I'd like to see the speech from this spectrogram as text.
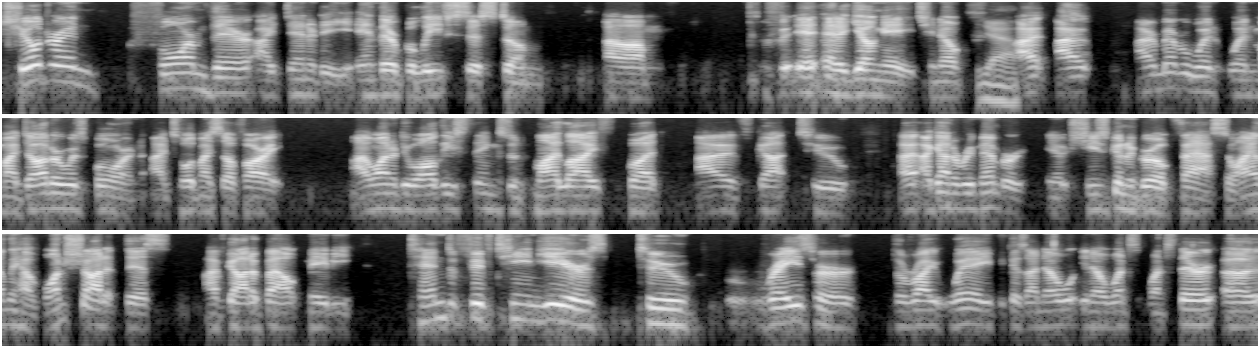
children form their identity and their belief system um, at a young age. You know, yeah. I, I I remember when when my daughter was born, I told myself, all right, I want to do all these things with my life, but I've got to I, I got to remember, you know, she's going to grow up fast, so I only have one shot at this. I've got about maybe ten to fifteen years to raise her the right way because I know, you know, once once they're uh,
